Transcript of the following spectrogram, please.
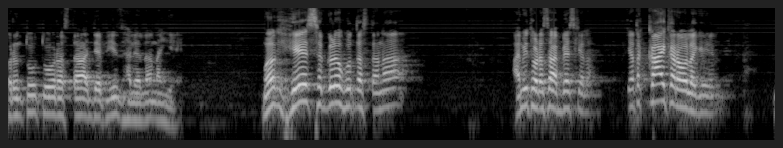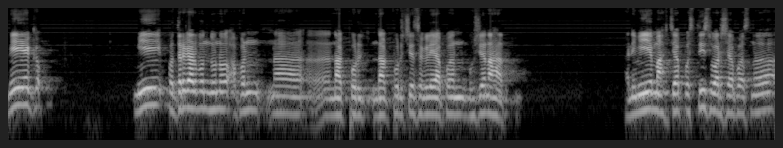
परंतु तो रस्ता अद्यापही झालेला नाही आहे मग हे सगळं होत असताना आम्ही थोडासा अभ्यास केला की आता काय करावं लागेल? मी एक मी पत्रकार बंधून आपण ना नागपूर नागपूरचे सगळे आपण भूषण आहात. आणि मी मागच्या पस्तीस वर्षापासनं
